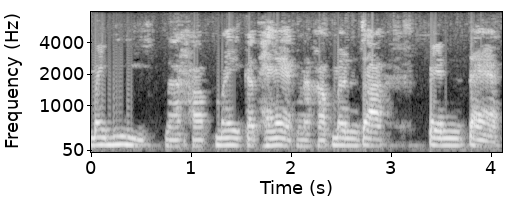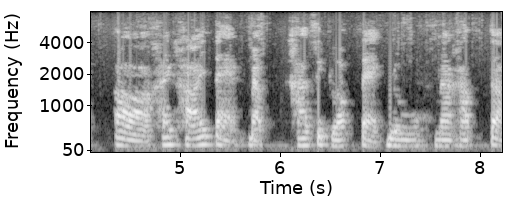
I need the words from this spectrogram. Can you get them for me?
ไม่บี้นะครับ ไม่กระแทกนะครับ มันจะเป็นแตกเอ่อคล้าย ๆ แตกแบบ คลาสสิกล็อกแตกบลูนะครับ จะ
